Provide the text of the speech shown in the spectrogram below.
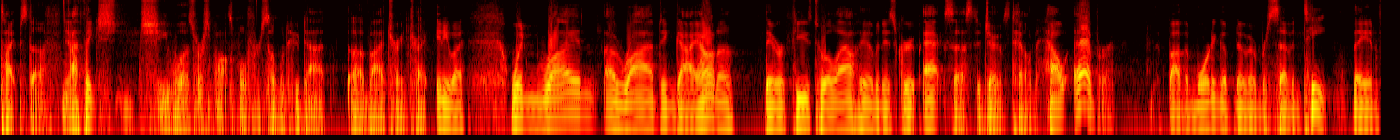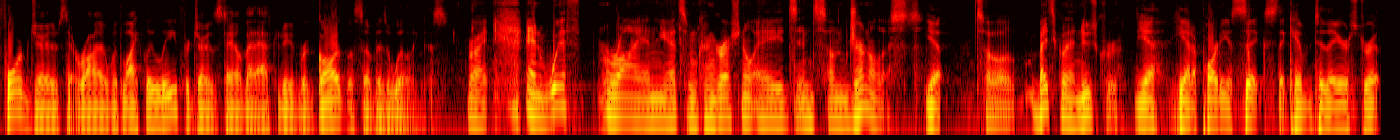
Type stuff. Yeah. I think she, she was responsible for someone who died uh, by a train track. Anyway, when Ryan arrived in Guyana, they refused to allow him and his group access to Jonestown. However, by the morning of November 17th, they informed Jones that Ryan would likely leave for Jonestown that afternoon, regardless of his willingness. Right. And with Ryan, you had some congressional aides and some journalists. Yep. So basically a news crew. Yeah, he had a party of six that came to the airstrip,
